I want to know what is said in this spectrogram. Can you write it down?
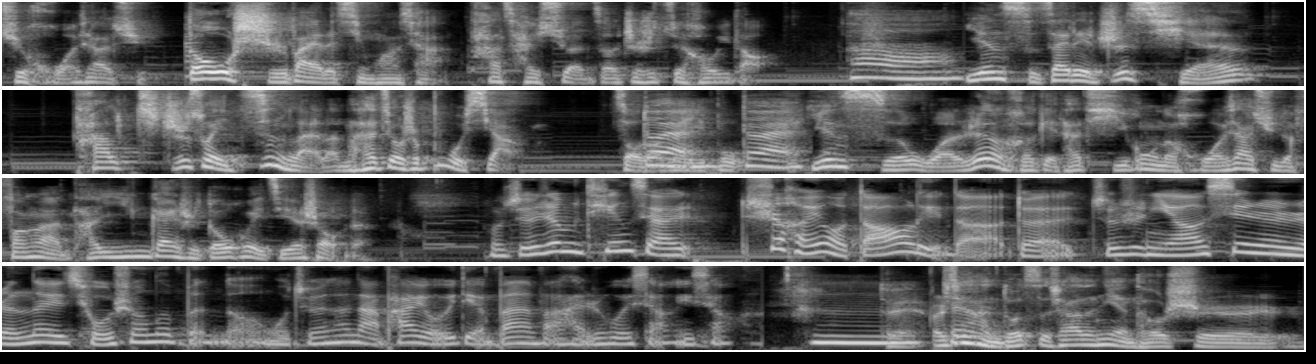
去活下去，都失败的情况下，他才选择这是最后一道。哦，因此，在这之前，他之所以进来了，那他就是不想走到那一步。对对因此，我任何给他提供的活下去的方案，他应该是都会接受的。我觉得这么听起来是很有道理的，对，就是你要信任人类求生的本能。我觉得他哪怕有一点办法，还是会想一想。嗯，对，而且很多自杀的念头是，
